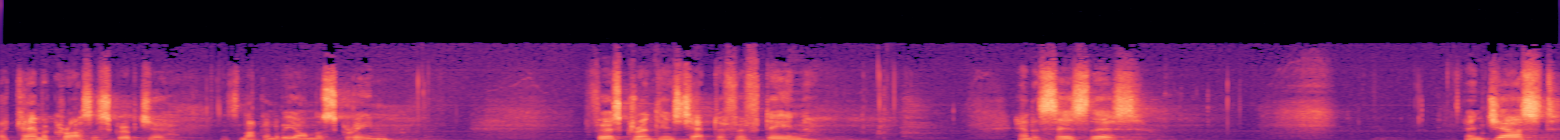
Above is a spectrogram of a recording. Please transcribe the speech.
I came across a scripture. It's not going to be on the screen. 1 Corinthians chapter 15, and it says this And just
